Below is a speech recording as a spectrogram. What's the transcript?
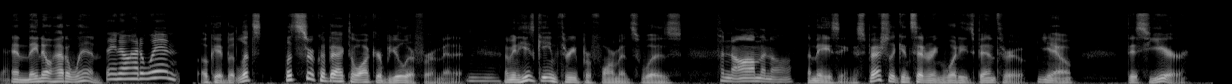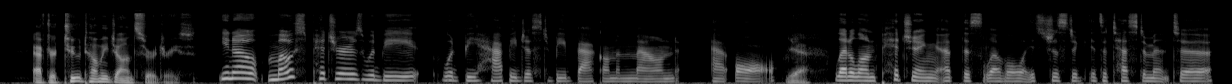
Yeah. And they know how to win. They know how to win. Okay, but let's let's circle back to Walker Buehler for a minute. Mm-hmm. I mean, his game 3 performance was Phenomenal. amazing, especially considering what he's been through, you know, this year after two Tommy John surgeries. You know, most pitchers would be would be happy just to be back on the mound at all, Yeah. Let alone pitching at this level. It's just a, it's a testament to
